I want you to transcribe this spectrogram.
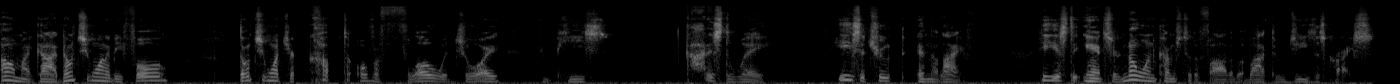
Oh my God, don't you want to be full? Don't you want your cup to overflow with joy and peace? God is the way. He's the truth and the life. He is the answer. No one comes to the Father but by through Jesus Christ.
